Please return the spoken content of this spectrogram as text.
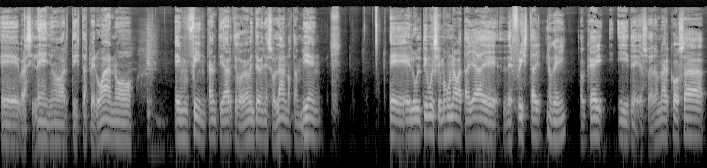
eh, brasileños, artistas peruanos, en fin, cantidad de artistas, obviamente venezolanos también. Eh, el último hicimos una batalla de, de freestyle, Ok. ¿ok? Y de eso era una cosa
